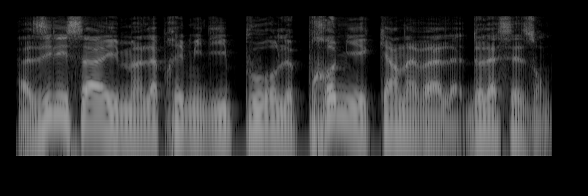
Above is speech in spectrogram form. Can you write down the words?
à Zillisheim l'après-midi pour le premier carnaval de la saison.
